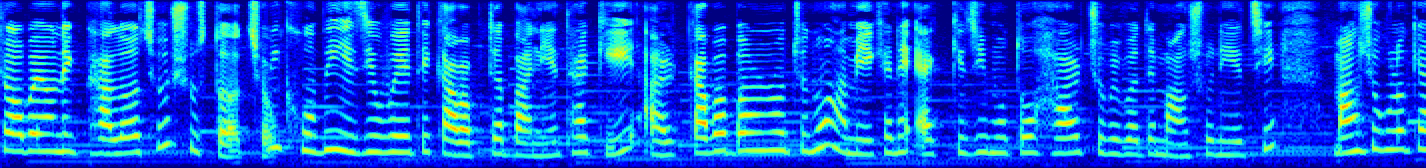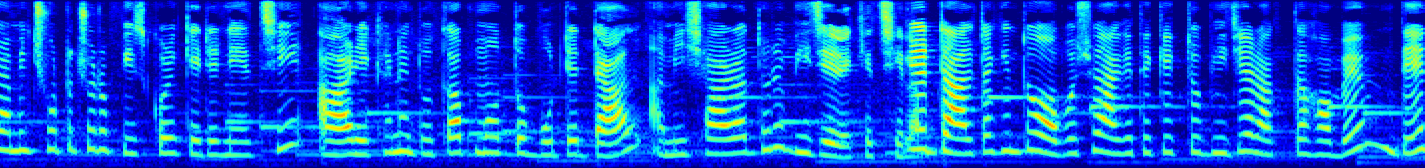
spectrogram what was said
সবাই অনেক ভালো আছো, সুস্থ আছো। আমি খুবই ইজি ওয়েতে কাবাবটা বানিয়ে থাকি, আর কাবাব বানানোর জন্য আমি এখানে এক কেজি মতো হাড়, চর্বি বাদে মাংস নিয়েছি। মাংসগুলোকে আমি ছোট ছোট পিস করে কেটে নিয়েছি, আর এখানে দুই কাপ মতো বুটের ডাল আমি সারা ধরে ভিজে রেখেছিলাম। এর ডালটা কিন্তু অবশ্যই আগে থেকে একটু ভিজে রাখতে হবে। দেন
